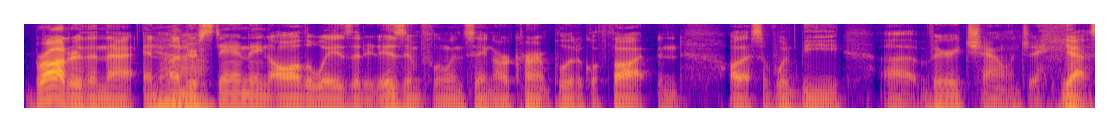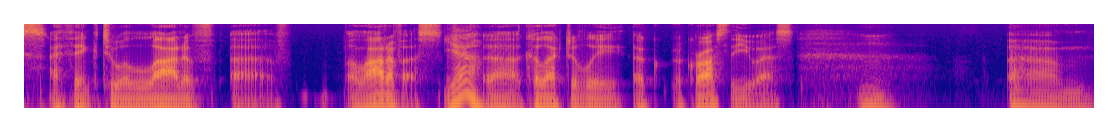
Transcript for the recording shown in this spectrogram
broader than that, and Yeah. understanding all the ways that it is influencing our current political thought and all that stuff would be uh, very challenging. Yes. I think to a lot of uh, a lot of us, Yeah. uh, collectively ac- across the U.S. Um,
